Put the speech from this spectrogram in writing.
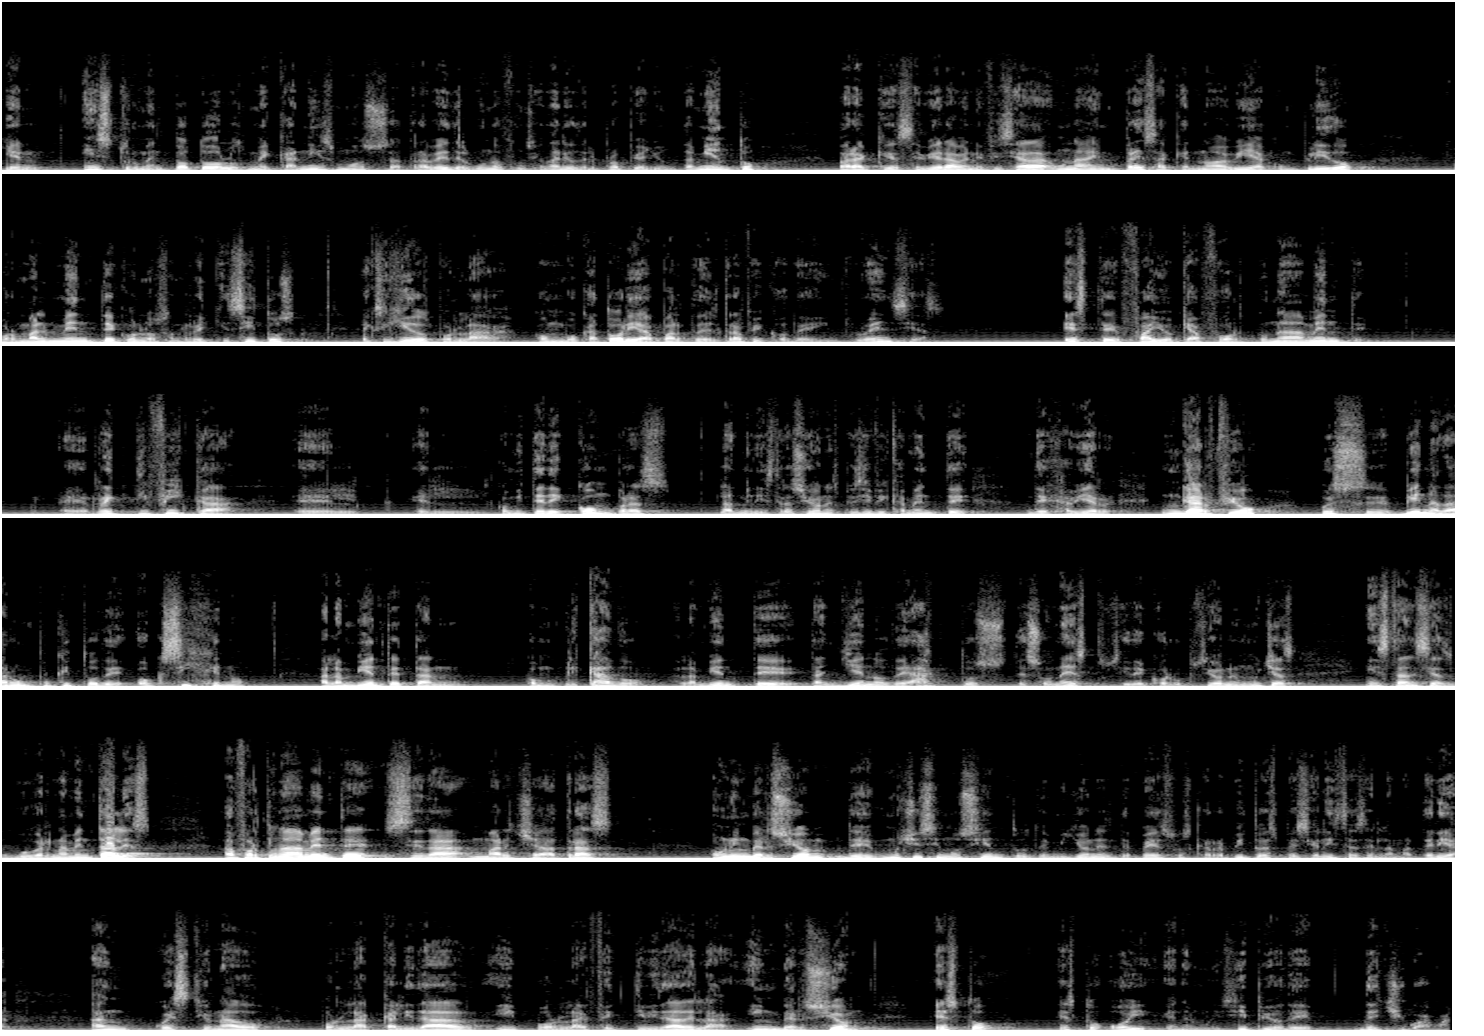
quien instrumentó todos los mecanismos a través de algunos funcionarios del propio ayuntamiento para que se viera beneficiada una empresa que no había cumplido formalmente con los requisitos exigidos por la convocatoria, aparte del tráfico de influencias. Este fallo que afortunadamente eh, rectifica el, comité de compras, la administración específicamente de Javier Garfio, pues eh, viene a dar un poquito de oxígeno al ambiente tan complicado, al ambiente tan lleno de actos deshonestos y de corrupción en muchas instancias gubernamentales. Afortunadamente se da marcha atrás a una inversión de muchísimos cientos de millones de pesos que, repito, especialistas en la materia han cuestionado por la calidad y por la efectividad de la inversión. Esto, esto hoy en el municipio de, de Chihuahua.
